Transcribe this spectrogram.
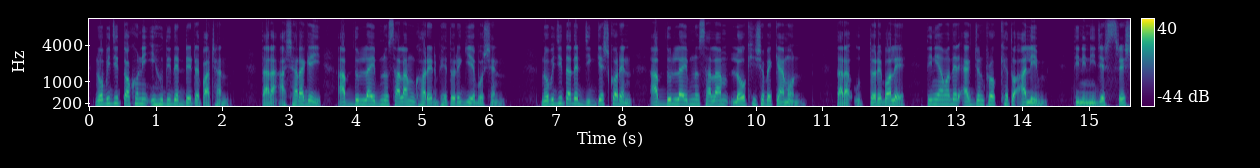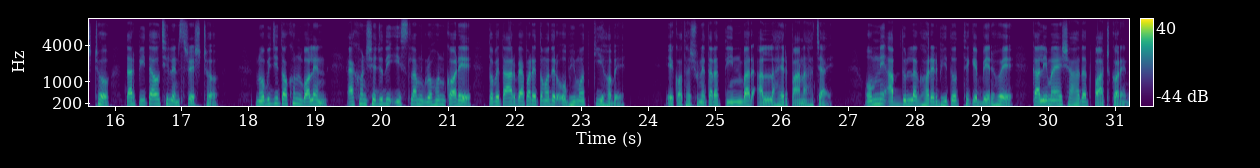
নবীজি তখনই ইহুদিদের ডেটে পাঠান। তারা আসার আগেই আবদুল্লাহ ইবনু সালাম ঘরের ভেতরে গিয়ে বসেন। নবীজি তাদের জিজ্ঞেস করেন, আবদুল্লাহ ইবনু সালাম লোক হিসেবে কেমন? তারা উত্তরে বলে, তিনি আমাদের একজন প্রখ্যাত আলিম। তিনি নিজের শ্রেষ্ঠ, তার পিতাও ছিলেন শ্রেষ্ঠ। নবীজি তখন বলেন, এখন সে যদি ইসলাম গ্রহণ করে, তবে তার ব্যাপারে তোমাদের অভিমত কি হবে? এ কথা শুনে তারা তিনবার আল্লাহের পানাহ চায়। অমনি আবদুল্লাহ ঘরের ভিতর থেকে বের হয়ে কালিমায়ে শাহাদাত পাঠ করেন।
